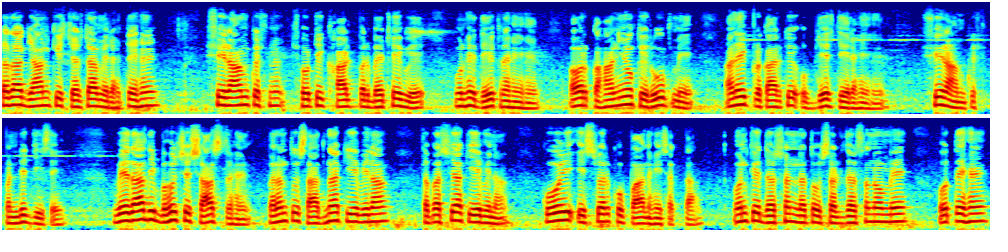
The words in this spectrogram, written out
सदा ज्ञान की चर्चा में रहते हैं। श्री रामकृष्ण छोटी खाट पर बैठे हुए उन्हें देख रहे हैं और कहानियों के रूप में अनेक प्रकार के उपदेश दे रहे हैं। श्री रामकृष्ण पंडित जी से। वेदादि बहुत से शास्त्र हैं, परंतु साधना किए बिना, तपस्या किए बिना कोई ईश्वर को पा नहीं सकता। उनके दर्शन न तो दर्शनों में होते हैं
